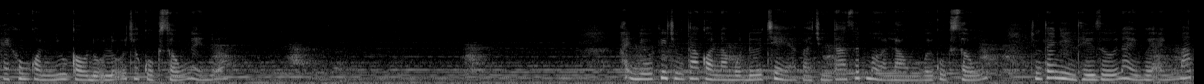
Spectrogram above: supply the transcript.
hay không còn nhu cầu đổ lỗi cho cuộc sống này nữa. Hãy nhớ khi chúng ta còn là một đứa trẻ và chúng ta rất mở lòng với cuộc sống chúng ta nhìn thế giới này với ánh mắt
